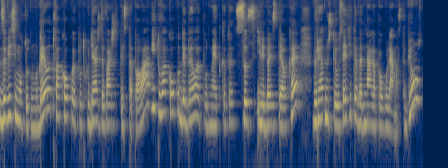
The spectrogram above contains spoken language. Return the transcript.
Зависимост от модела, това колко е подходящ за вашите стъпала и това колко дебела е подметката с или без телка е, вероятно ще усетите веднага по-голяма стабилност,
